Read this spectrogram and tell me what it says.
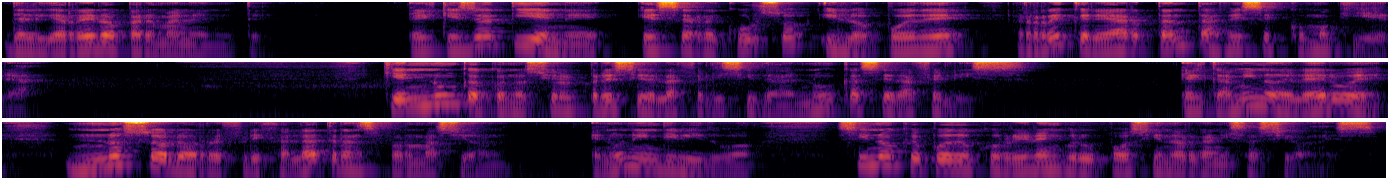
del guerrero permanente, el que ya tiene ese recurso y lo puede recrear tantas veces como quiera. Quien nunca conoció el precio de la felicidad nunca será feliz. El camino del héroe no solo refleja la transformación en un individuo, sino que puede ocurrir en grupos y en organizaciones.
